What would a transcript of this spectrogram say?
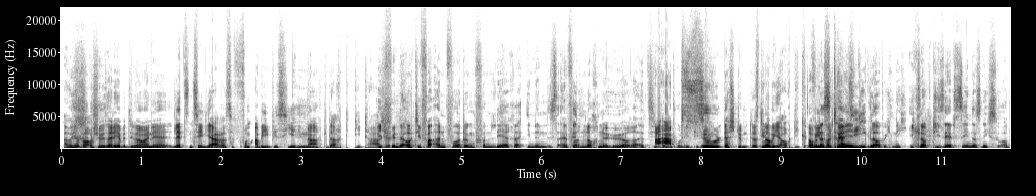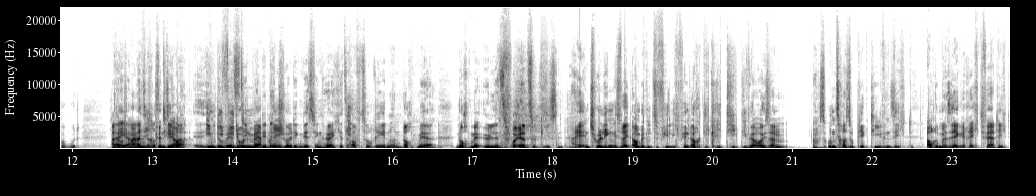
aber ich habe auch schon gesagt, ich habe jetzt über meine letzten zehn Jahre vom Abi bis hierhin nachgedacht, die Tage. Ich finde auch, die Verantwortung von LehrerInnen ist einfach noch eine höhere als die von Politikern. Absolut, das stimmt, das glaube ich auch. Die, Aber das können teilen sie, die, glaube ich, nicht. Ich glaube, die selbst sehen das nicht so, aber gut. Also naja, Sicht anderes Thema. auch Äh, du willst Individuen dich bei mehr denen prägen. entschuldigen, deswegen höre ich jetzt auf zu reden und noch mehr, noch mehr Öl ins Feuer zu gießen. Naja, entschuldigen ist vielleicht auch ein bisschen zu viel. Ich finde auch die Kritik, die wir äußern, aus unserer subjektiven Sicht auch immer sehr gerechtfertigt.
